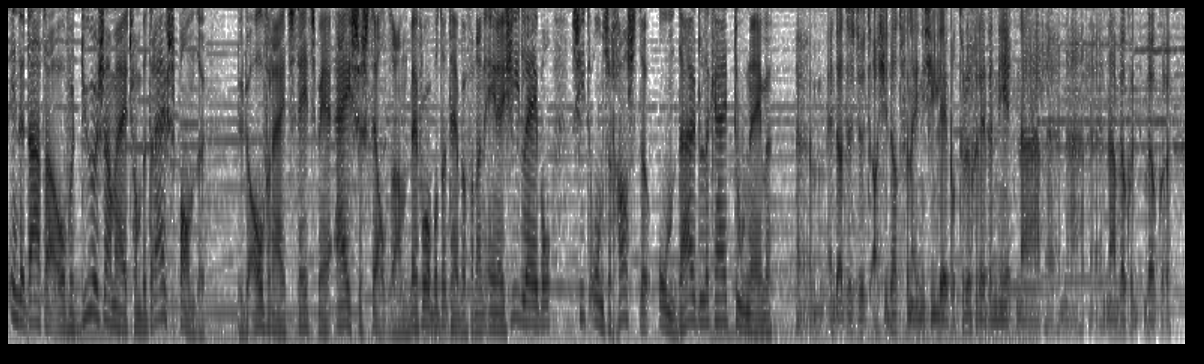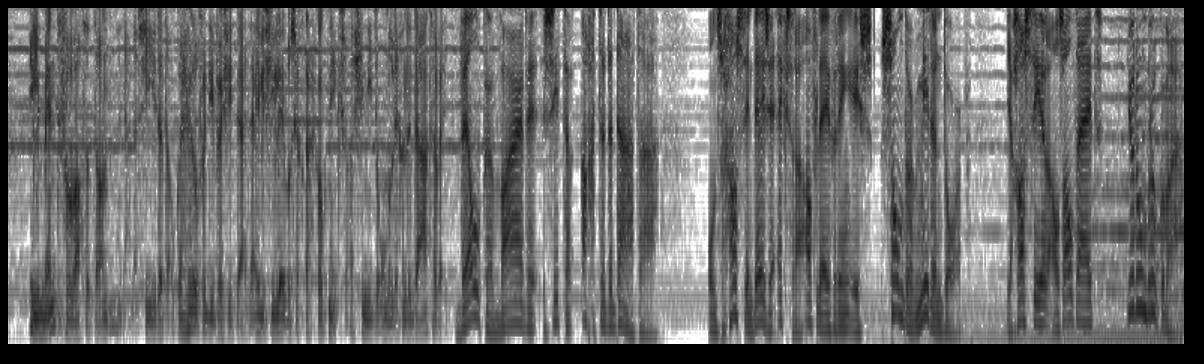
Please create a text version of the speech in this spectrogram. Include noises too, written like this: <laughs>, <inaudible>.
in de data over duurzaamheid van bedrijfspanden. Nu de overheid steeds meer eisen stelt aan bijvoorbeeld het hebben van een energielabel, ziet onze gast de onduidelijkheid toenemen. Um, en dat is dus als je dat van energielabel terugredeneert naar, uh, naar, uh, naar welke, welke elementen verwacht het dan, ja, dan zie je dat ook heel veel diversiteit. De energielabel zegt eigenlijk ook niks als je niet de onderliggende data weet. Welke waarde zit er achter de data? Onze gast in deze extra aflevering is Sander Middendorp. Je gastheer als altijd, Jeroen Broekema.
